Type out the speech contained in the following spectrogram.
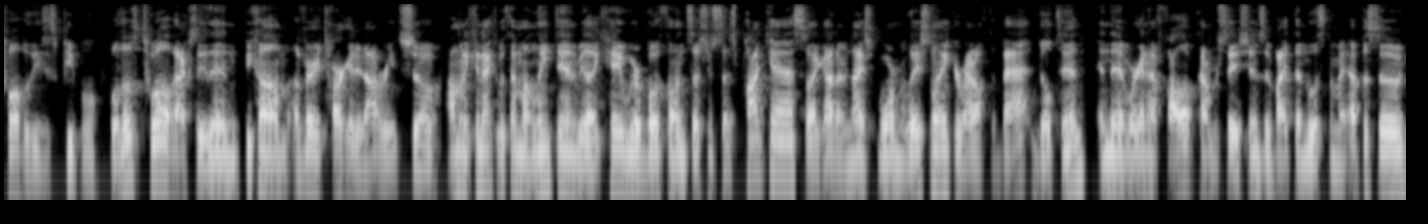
12 of these people. Well, those 12 actually then become a very targeted outreach. So I'm going to connect with them on LinkedIn and be like, hey, we were both on such and such podcast. So I got a nice warm relational anchor right off the bat built in. And then we're going to have follow up conversations, invite them to listen to my episode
